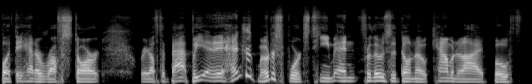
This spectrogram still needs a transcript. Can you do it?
but they had a rough start right off the bat. But yeah, Hendrick Motorsports team, and for those that don't know, Cameron and I both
